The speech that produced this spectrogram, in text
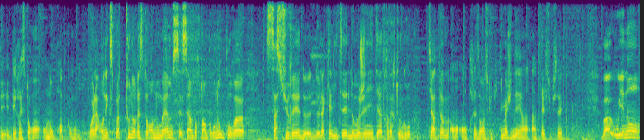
des- des restaurants en nom propre, comme on dit. Voilà, on exploite tous nos restaurants nous-mêmes. C'est c'est important pour nous pour euh, s'assurer de, de la qualité, de l'homogénéité à travers tout le groupe. Tiens, Tom, en, en 13 ans, est-ce que tu t'imaginais un, un tel succès? Bah oui et non.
